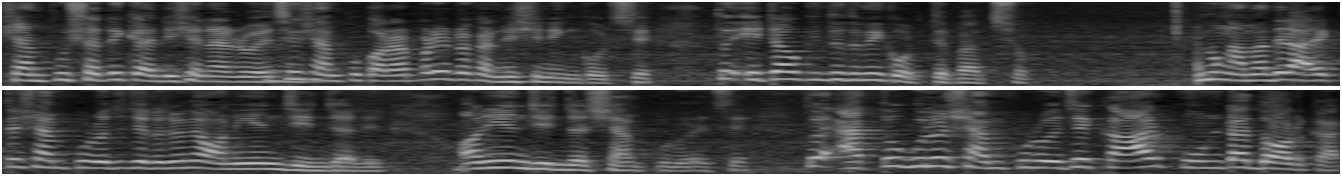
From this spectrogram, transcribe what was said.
শ্যাম্পুর সাথে কন্ডিশনার রয়েছে শ্যাম্পু করার পরে ওটা কন্ডিশনিং করছে। তো এটাও কিন্তু তুমি করতে পারছ। এবং আমাদের আরেকটা শ্যাম্পু রয়েছে যেটা হচ্ছে অনিয়ন জিঞ্জারের অনিয়ন জিঞ্জার শ্যাম্পু রয়েছে। তো এতগুলো শ্যাম্পু রয়েছে, কার কোনটা দরকার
